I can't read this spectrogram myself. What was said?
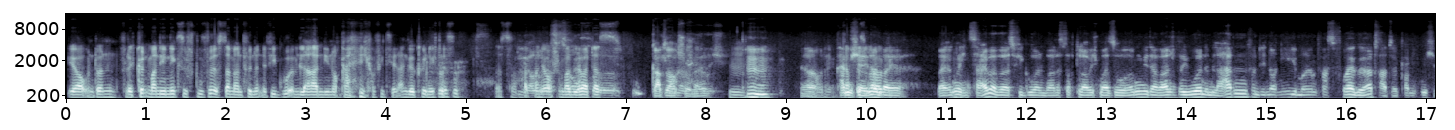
Ja, und dann, vielleicht könnte man die nächste Stufe ist dann, man findet eine Figur im Laden, die noch gar nicht offiziell angekündigt ist. Das hat ja, man ja auch schon mal gehört. Das gab es auch schon. Ja, mhm. ja. ja kann mich erinnern, bei, bei irgendwelchen Cyberverse-Figuren war das doch, glaube ich, mal so irgendwie, da waren Figuren im Laden, von denen noch nie jemand was vorher gehört hatte, kann ich mich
